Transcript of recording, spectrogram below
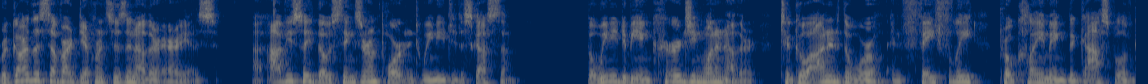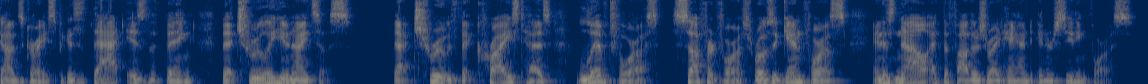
regardless of our differences in other areas. Uh, obviously, those things are important. We need to discuss them but we need to be encouraging one another to go out into the world and faithfully proclaiming the gospel of God's grace because that is the thing that truly unites us. That truth that Christ has lived for us, suffered for us, rose again for us, and is now at the Father's right hand interceding for us.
